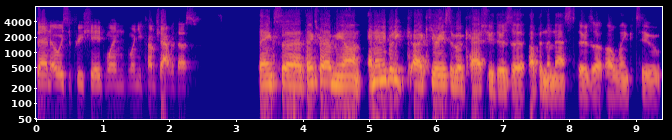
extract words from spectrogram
Ben, always appreciate when when you come chat with us. Thanks, uh, thanks for having me on. And anybody uh, curious about Cashu, there's a up in the nest. There's a, a link to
